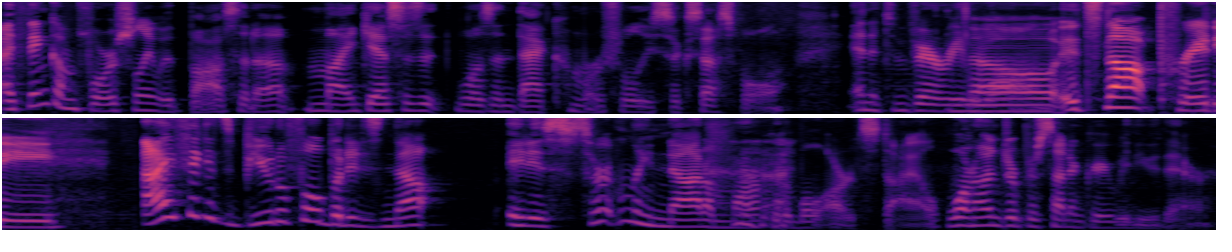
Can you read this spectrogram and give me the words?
I think, unfortunately, with Basara, my guess is it wasn't that commercially successful, and it's very No, long. it's not pretty. I think it's beautiful, but it is not. It is certainly not a marketable art style. One hundred percent agree with you there.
